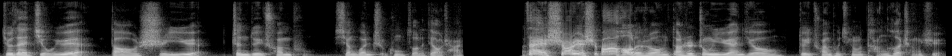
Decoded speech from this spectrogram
就在九月到十一月针对川普相关指控做了调查。在十二月十八号的时候，当时众议院就对川普进入弹劾程序。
